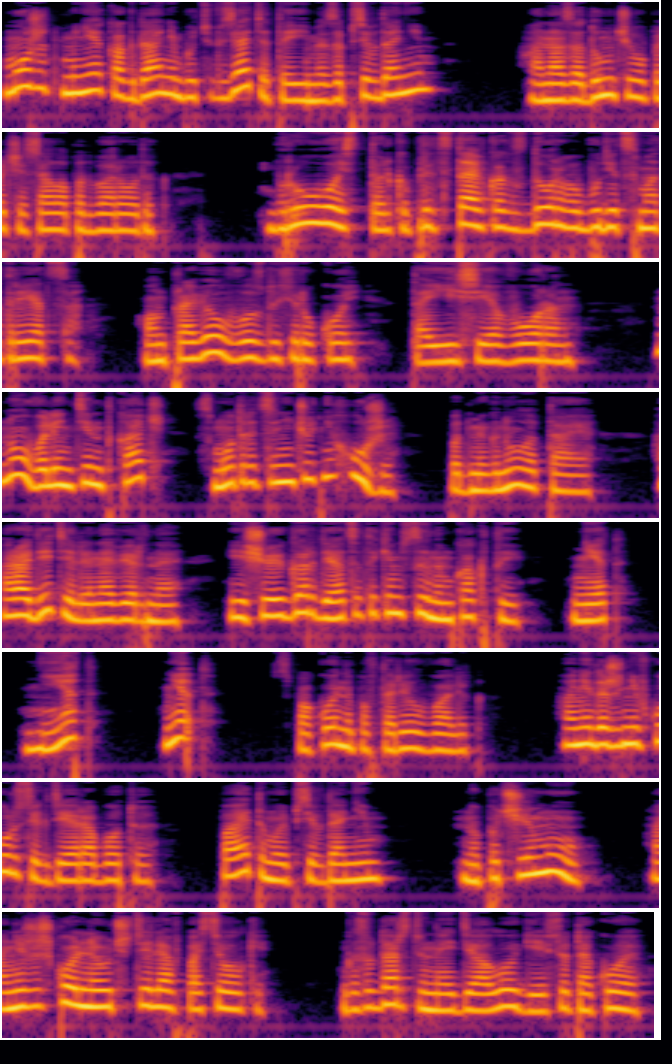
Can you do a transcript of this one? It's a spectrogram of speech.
Может, мне когда-нибудь взять это имя за псевдоним? Она задумчиво почесала подбородок. Брось, только представь, как здорово будет смотреться. Он провел в воздухе рукой. Таисия Ворон. Ну, Валентин Ткач смотрится ничуть не хуже, подмигнула Тая. А родители, наверное, еще и гордятся таким сыном, как ты. Нет. Нет? Нет, спокойно повторил Валик. Они даже не в курсе, где я работаю. Поэтому и псевдоним. Но почему? Они же школьные учителя в поселке. Государственная идеология и все такое.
